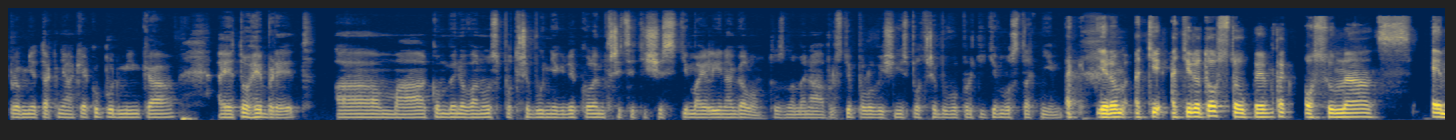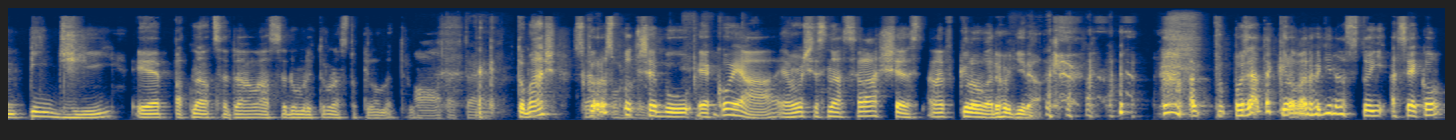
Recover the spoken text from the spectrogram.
pro mě tak nějak jako podmínka a je to hybrid a má kombinovanou spotřebu někde kolem 36 milí na galon. To znamená prostě poloviční spotřebu oproti těm ostatním. Tak jenom, ať ti, ať ti do toho vstoupím, tak 18 MPG je 1507 litrů na 100 km. A, tak to, je, tak to máš skoro spotřebu jako já. Já mám 16,6, ale v kWh. A pořád ta kWh stojí asi jako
